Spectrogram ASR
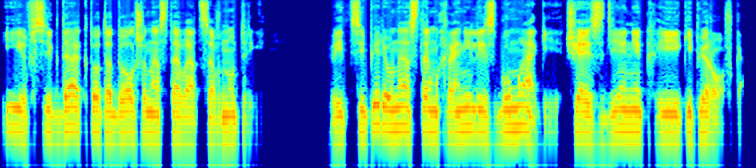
и всегда кто-то должен оставаться внутри. Ведь теперь у нас там хранились бумаги, часть денег и экипировка.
